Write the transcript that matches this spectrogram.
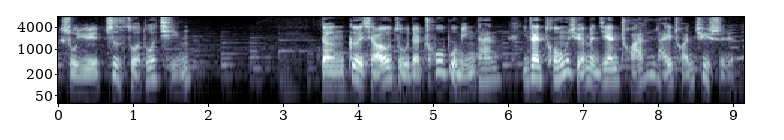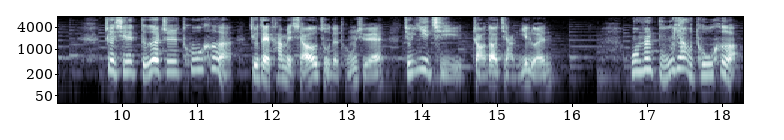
属于自作多情。等各小组的初步名单已在同学们间传来传去时，这些得知秃鹤就在他们小组的同学就一起找到蒋一轮。我们不要秃鹤。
